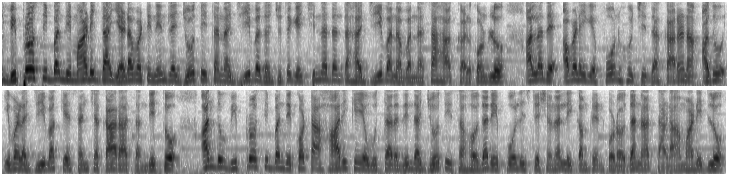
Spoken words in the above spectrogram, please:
ವಿಪ್ರೋ ಸಿಬ್ಬಂದಿ ಮಾಡಿದ್ದ ಎಡವಟ್ಟಿನಿಂದಲೇ ಜ್ಯೋತಿ ತನ್ನ ಜೀವದ ಜೊತೆಗೆ ಚಿನ್ನದಂತಹ ಜೀವನವನ್ನ ಸಹ ಕಳ್ಕೊಂಡ್ಲು. ಅಲ್ಲದೆ ಅವಳಿಗೆ ಫೋನ್ ಹುಚ್ಚಿದ್ದ ಕಾರಣ ಅದು ಇವಳ ಜೀವಕ್ಕೆ ಸಂಚಕಾರ ತಂದಿತ್ತು. ಅಂದು ವಿಪ್ರೋ ಸಿಬ್ಬಂದಿ ಕೊಟ್ಟ ಹಾರಿಕೆಯ ಉತ್ತರದಿಂದ ಜ್ಯೋತಿ ಸಹೋದರಿ ಪೊಲೀಸ್ ಸ್ಟೇಷನ್ ಅಲ್ಲಿ ಕಂಪ್ಲೇಂಟ್ ಕೊಡೋದನ್ನ ತಡ ಮಾಡಿದ್ಲು.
